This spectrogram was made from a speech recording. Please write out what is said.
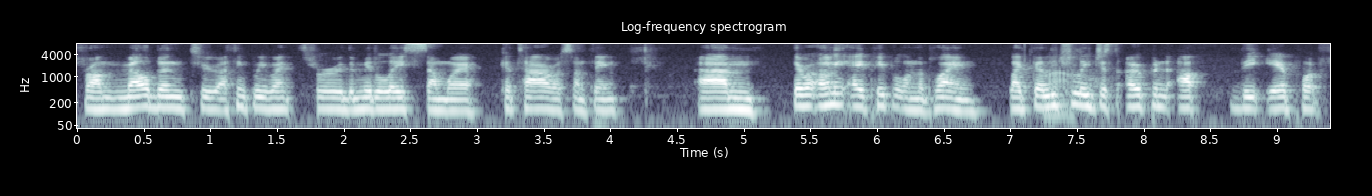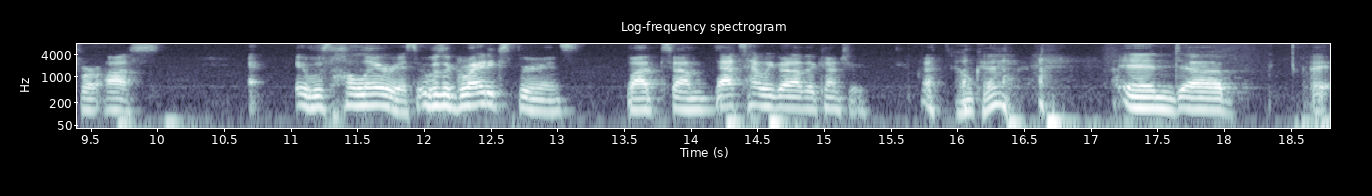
from Melbourne to I think we went through the Middle East somewhere, Qatar or something. Um, there were only eight people on the plane. Like they wow. literally just opened up the airport for us. It was hilarious. It was a great experience, but um, that's how we got out of the country. okay, and uh, I,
